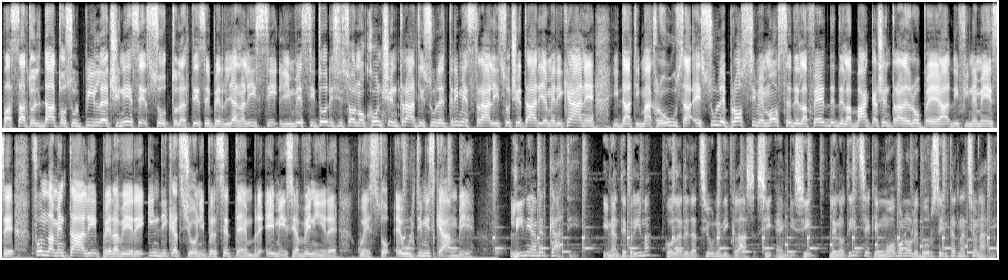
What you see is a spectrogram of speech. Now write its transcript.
Passato il dato sul PIL cinese sotto le attese per gli analisti, gli investitori si sono concentrati sulle trimestrali societarie americane, i dati macro USA e sulle prossime mosse della Fed e della Banca Centrale Europea di fine mese, fondamentali per avere indicazioni per settembre e i mesi a venire. Questo è Ultimi Scambi. Linea Mercati. In anteprima, con la redazione di Class CNBC, le notizie che muovono le borse internazionali.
